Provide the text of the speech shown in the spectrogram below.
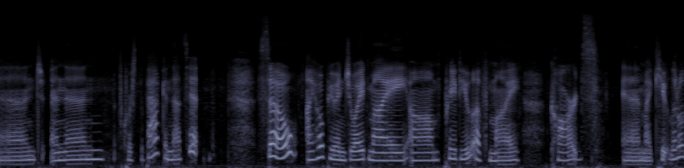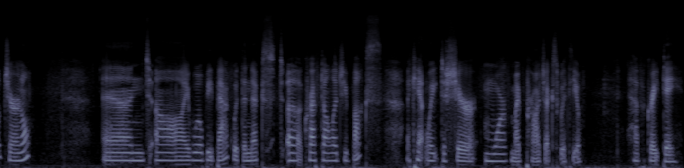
And and then of course the back and that's it. So I hope you enjoyed my um, preview of my cards and my cute little journal and uh, I will be back with the next uh, Craftology box. I can't wait to share more of my projects with you. Have a great day.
